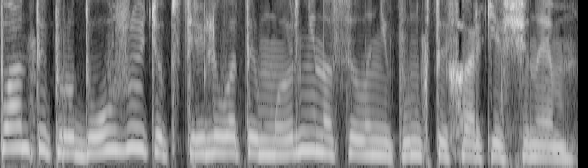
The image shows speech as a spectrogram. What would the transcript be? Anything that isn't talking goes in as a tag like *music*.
Окупанти продовжують обстрілювати мирні населені пункти Харківщини.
